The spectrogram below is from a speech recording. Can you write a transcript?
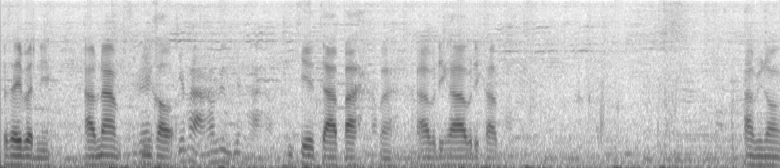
จะใส่แบบนี้อาบน้ำนี่เขาเก็บผ้าครับลืมเก็บผ้าครับพี่เจจาปะมาครับสวัสดีครับสวัสดีครับ อ่าพี่น้อง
